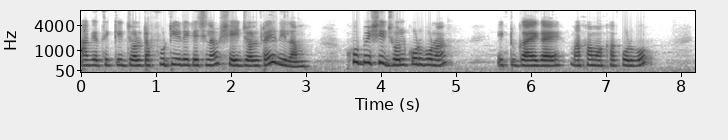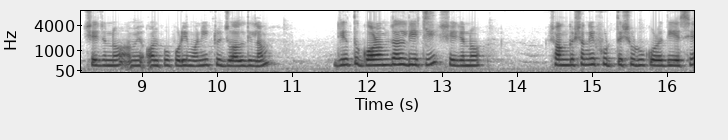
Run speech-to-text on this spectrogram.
আগে থেকে জলটা ফুটিয়ে রেখেছিলাম, সেই জলটাই দিলাম। খুব বেশি ঝোল করব না, একটু গায়ে গায়ে মাখা মাখা করব। সেই জন্য আমি অল্প পরিমাণে একটু জল দিলাম। যেহেতু গরম জল দিয়েছি সেই জন্য সঙ্গে সঙ্গে ফুটতে শুরু করে দিয়েছে।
